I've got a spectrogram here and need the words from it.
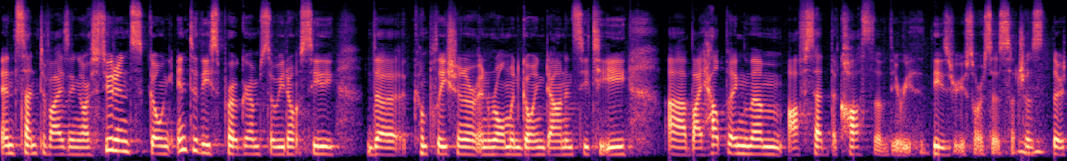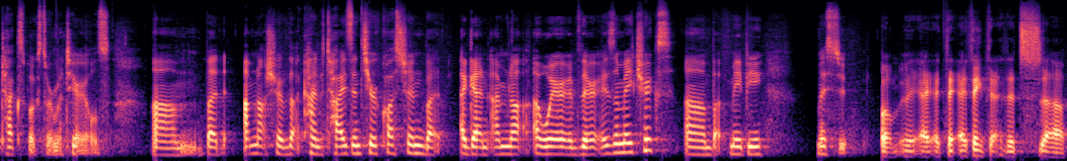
incentivizing our students going into these programs so we don't see the completion or enrollment going down in CTE uh, by helping them offset the costs of the re these resources, such mm -hmm. as mm-hmm. their textbooks or materials. Um, but I'm not sure if that kind of ties into your question, but again, I'm not aware if there is a matrix, um, but maybe my student. Well, I, th I think that it's, uh, we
